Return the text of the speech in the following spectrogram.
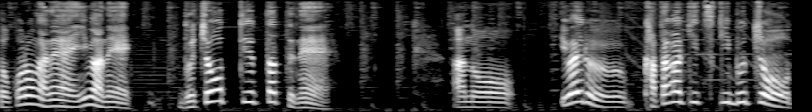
ところがね今ね部長って言ったってねあのいわゆる肩書き付き部長っ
